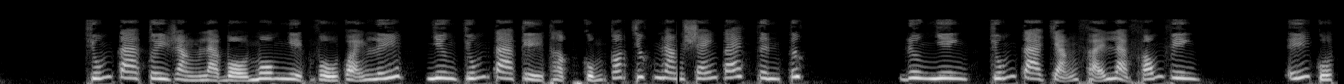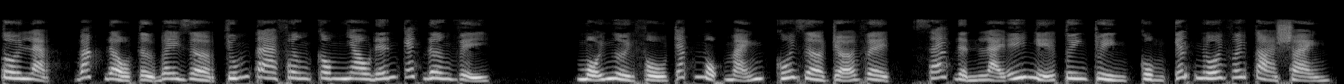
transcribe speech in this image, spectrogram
Chúng ta tuy rằng là bộ môn nghiệp vụ quản lý, nhưng chúng ta kỳ thật cũng có chức năng sáng tác tin tức. Đương nhiên, chúng ta chẳng phải là phóng viên. Ý của tôi là, bắt đầu từ bây giờ chúng ta phân công nhau đến các đơn vị. Mỗi người phụ trách một mảng, cuối giờ trở về, xác định lại ý nghĩa tuyên truyền cùng kết nối với tòa soạn.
